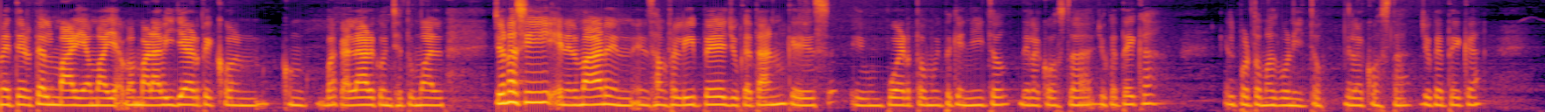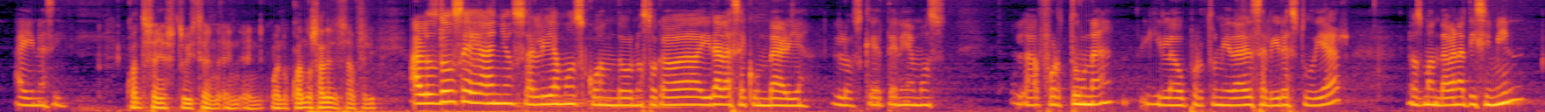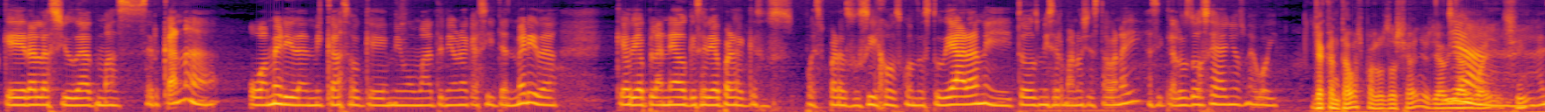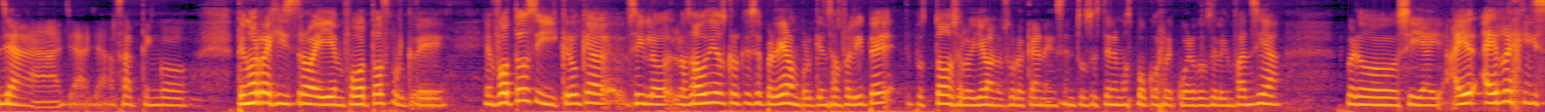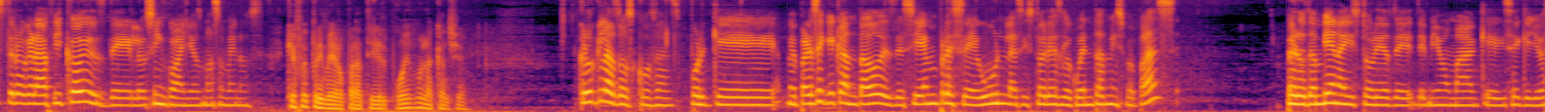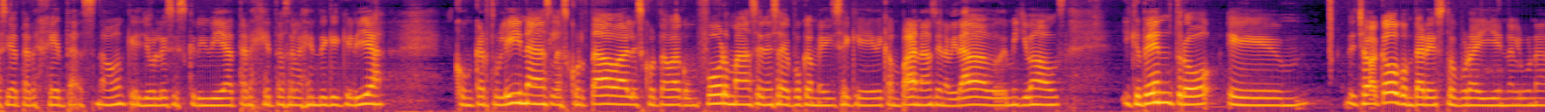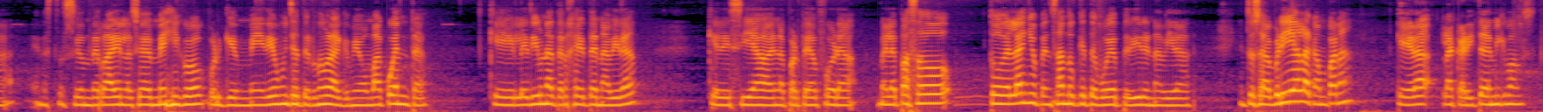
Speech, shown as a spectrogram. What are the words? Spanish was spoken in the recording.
meterte al mar y a, maravillarte con, con, Bacalar, con Chetumal. Yo nací en el mar, en, en, San Felipe, Yucatán, que es eh, un puerto muy pequeñito de la costa yucateca, el puerto más bonito de la costa yucateca. Ahí nací. ¿Cuántos años estuviste en, cuando, sales de San Felipe? A los 12 años salíamos cuando nos tocaba ir a la secundaria, los que teníamos la fortuna y la oportunidad de salir a estudiar. Nos mandaban a Tizimín, que era la ciudad más cercana, o a Mérida en mi caso, que mi mamá tenía una casita en Mérida que había planeado que sería para que sus, pues para sus hijos cuando estudiaran y todos mis hermanos ya estaban ahí, así que a los 12 años me voy. ¿Ya cantabas para los 12 años? ¿Ya había algo ahí? Sí. Ya, ya, ya. O sea, tengo, tengo registro ahí en fotos, porque en fotos y creo que sí, los audios creo que se perdieron, porque en San Felipe, pues todo se lo llevan los huracanes, entonces tenemos pocos recuerdos de la infancia. Pero sí, hay, hay, hay registro gráfico desde los cinco años más o menos. ¿Qué fue primero para ti, el poema o la canción? Creo que las dos cosas, porque me parece que he cantado desde siempre según las historias que cuentan mis papás pero también hay historias de, de, mi mamá que dice que yo hacía tarjetas, ¿no? Que yo les escribía tarjetas a la gente que quería con cartulinas, las cortaba, les cortaba con formas. En esa época me dice que de campanas, de Navidad o de Mickey Mouse. Y que dentro, eh, de hecho acabo de contar esto por ahí en alguna en estación de radio en la Ciudad de México, porque me dio mucha ternura que mi mamá cuenta que le di una tarjeta de Navidad que decía en la parte de afuera, me la he pasado todo el año pensando qué te voy a pedir en Navidad. Entonces abría la campana, que era la carita de Mickey Mouse,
